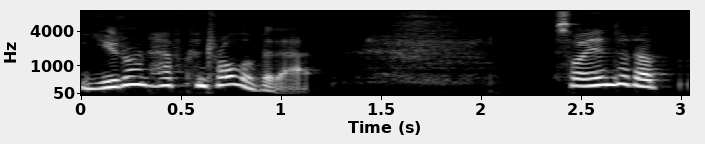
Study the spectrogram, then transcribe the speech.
you don't have control over that. So I ended up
